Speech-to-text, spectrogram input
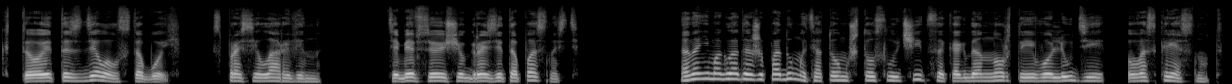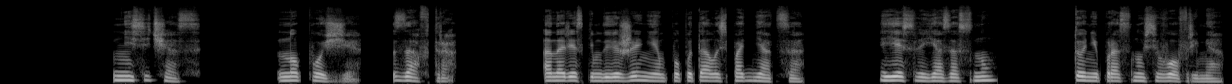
«Кто это сделал с тобой?» — спросил Аровин. «Тебе все еще грозит опасность?» Она не могла даже подумать о том, что случится, когда Норт и его люди воскреснут. Не сейчас, но позже, завтра. Она резким движением попыталась подняться. Если я засну, то не проснусь вовремя.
